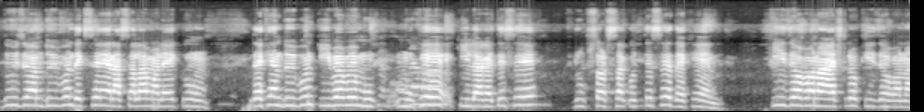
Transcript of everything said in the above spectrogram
দুইজন দুই বোন দেখছেন? আসসালাম আলাইকুম। দেখেন দুই বোন কীভাবে মুখ, মুখে কি লাগাইতেছে রূপচর্চা করতেছে, দেখেন। কি জবনা আসলো, কি জবনা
